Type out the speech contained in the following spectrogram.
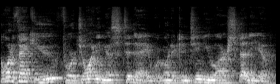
I want to thank you for joining us today. We're going to continue our study of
